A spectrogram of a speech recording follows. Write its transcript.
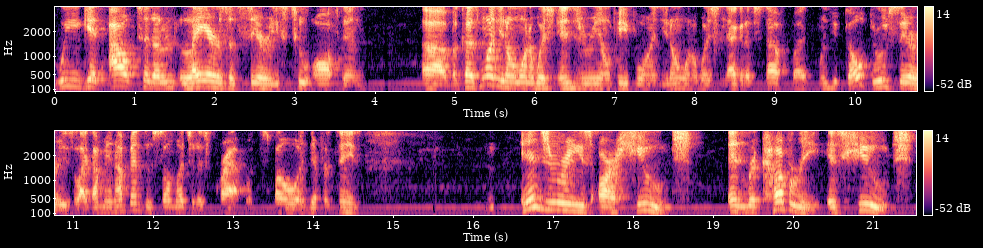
we get out to the layers of series too often uh, because one, you don't want to wish injury on people and you don't want to wish negative stuff. But when you go through series, like I mean, I've been through so much of this crap with Spo and different teams. Injuries are huge, and recovery is huge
